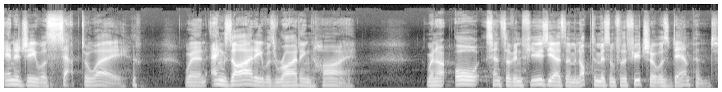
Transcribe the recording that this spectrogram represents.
energy was sapped away, when anxiety was riding high, when our, all sense of enthusiasm and optimism for the future was dampened.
